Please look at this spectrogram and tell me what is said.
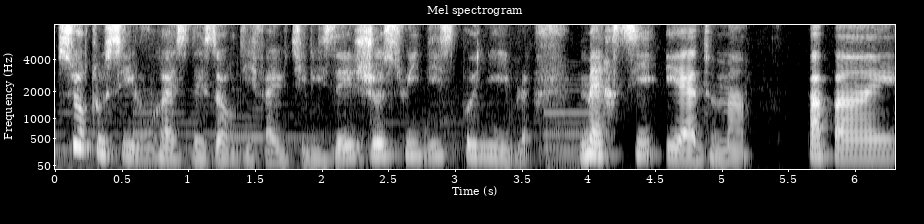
surtout s'il vous reste des ordifs à utiliser. Je suis disponible. Merci et à demain. Bye bye.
